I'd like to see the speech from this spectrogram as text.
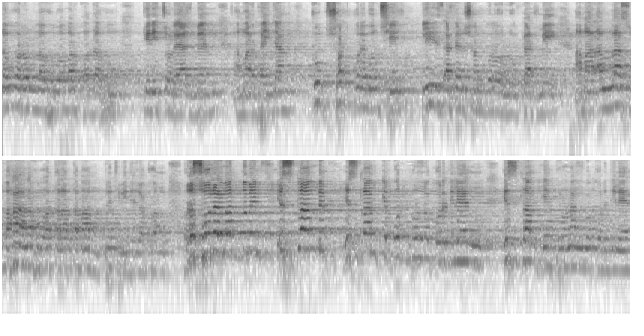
নবরুল্লাহ আমার কদাহু তিনি চলে আসবেন আমার ভাইজান খুব শর্ট করে বলছি প্লিজ অ্যাটেনশন করো লুক অ্যাট মি আমার আল্লাহ সুবহানাহু ওয়া তাআলা तमाम পৃথিবীতে যখন রাসূলের মাধ্যমে ইসলাম ইসলামকে পরিপূর্ণ করে দিলেন ইসলামকে পূর্ণাঙ্গ করে দিলেন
